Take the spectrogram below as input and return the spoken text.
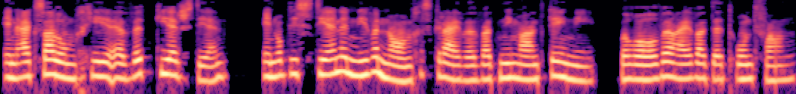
en ik zal om gee een wit keersteen, en op die steen een nieuwe naam geschreven wat niemand ken nie, behalve hij wat het ontvang.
